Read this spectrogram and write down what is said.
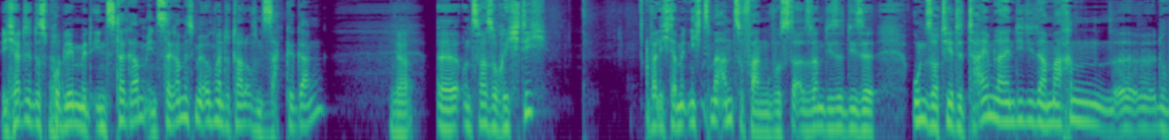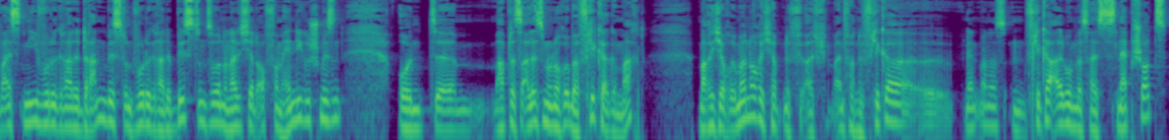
Ich hatte das Problem mit Instagram. Instagram ist mir irgendwann total auf den Sack gegangen. Ja. Äh, und zwar so richtig, weil ich damit nichts mehr anzufangen wusste. Also dann diese, diese unsortierte Timeline, die die da machen. Äh, du weißt nie, wo du gerade dran bist und wo du gerade bist und so. Und dann hatte ich das auch vom Handy geschmissen und ähm, habe das alles nur noch über Flickr gemacht. Mache ich auch immer noch. Ich habe eine, ich hab einfach eine Flickr, äh, nennt man das? Ein Flickr-Album, das heißt Snapshots.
